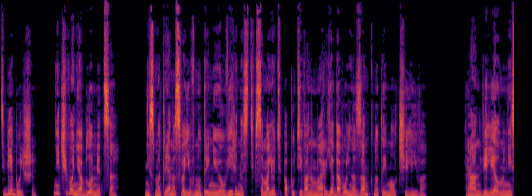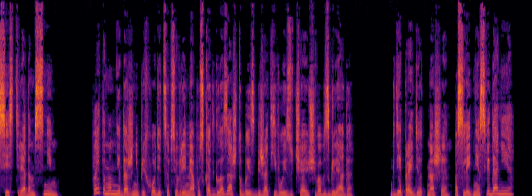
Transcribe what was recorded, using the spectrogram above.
Тебе больше ничего не обломится. Несмотря на свою внутреннюю уверенность, в самолете по пути в Анмар я довольно замкнута и молчалива. Ран велел мне сесть рядом с ним, Поэтому мне даже не приходится все время опускать глаза, чтобы избежать его изучающего взгляда. Где пройдет наше последнее свидание?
